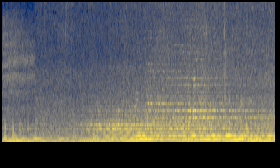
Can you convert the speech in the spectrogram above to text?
Thank you. Thank you.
